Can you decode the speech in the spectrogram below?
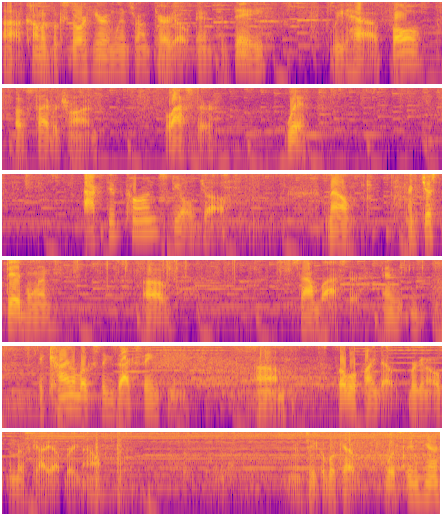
uh, comic book store here in Windsor, Ontario. And today we have Fall of Cybertron Blaster with ActiveCon Steeljaw. Now, I just did one of Sound Blaster, and it kind of looks the exact same to me. Um, but we'll find out. We're going to open this guy up right now. I'm going to take a look at what's in here.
